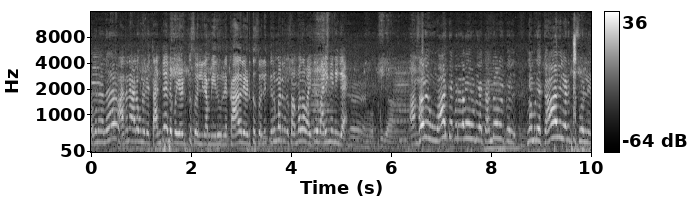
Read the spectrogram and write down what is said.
அதனால? அதனால உங்களுடைய தந்தையில போய் எடுத்து சொல்லி நம்ம இருவருடைய காதல எடுத்து சொல்லி திருமணத்துக்கு சம்மதம் வைக்க வரீங்க நீங்க. ஆமா. சரி உன் வார்த்தை பிறகு என்னுடைய கந்தோரத்தில் நம்முடைய காதல் எடுத்து சொல்லி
